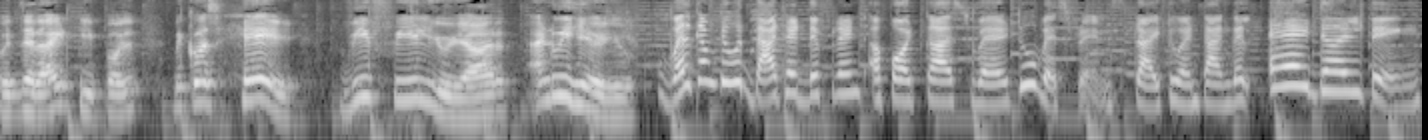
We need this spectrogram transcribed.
विद द राइट पीपल बिकॉज हे we feel you, yaar, and we hear you. Welcome to That Hit Different, a podcast where two best friends try to untangle adulting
